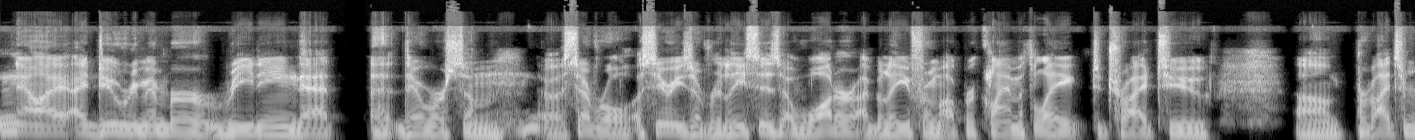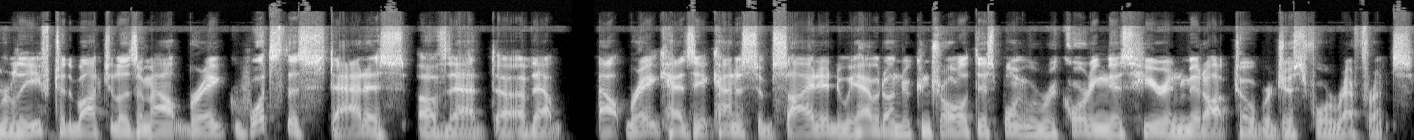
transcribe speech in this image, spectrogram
Now, I, I do remember reading that uh, there were some uh, several a series of releases of water, I believe, from Upper Klamath Lake to try to um, provide some relief to the botulism outbreak. What's the status of that uh, of that outbreak? Has it kind of subsided? Do we have it under control at this point? We're recording this here in mid October just for reference.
